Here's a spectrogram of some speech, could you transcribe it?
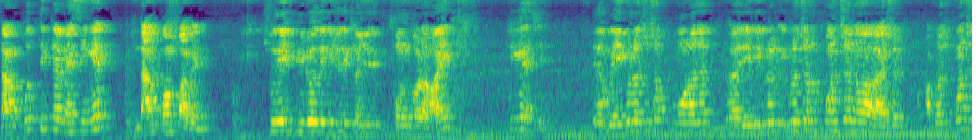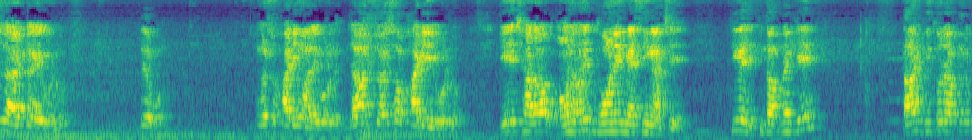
দাম প্রত্যেকটা মেশিনের দাম কম পাবেন। শুধু এই ভিডিও দেখে যদি কেউ যদি ফোন করা হয়, ঠিক আছে? দেখুন এইগুলো হচ্ছে সব পনেরো হাজার এগুলো এগুলো হচ্ছে পঞ্চান্ন আপনার হচ্ছে পঞ্চাশ হাজার টাকা এগুলো। দেখুন, এগুলো সব হাড়ি মাল এগুলো। যা চয় সব হাড়ি এগুলো। এছাড়াও অনেক ধরনের মেশিন আছে। ঠিক আছে? কিন্তু আপনাকে তার ভিতরে আপনাকে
